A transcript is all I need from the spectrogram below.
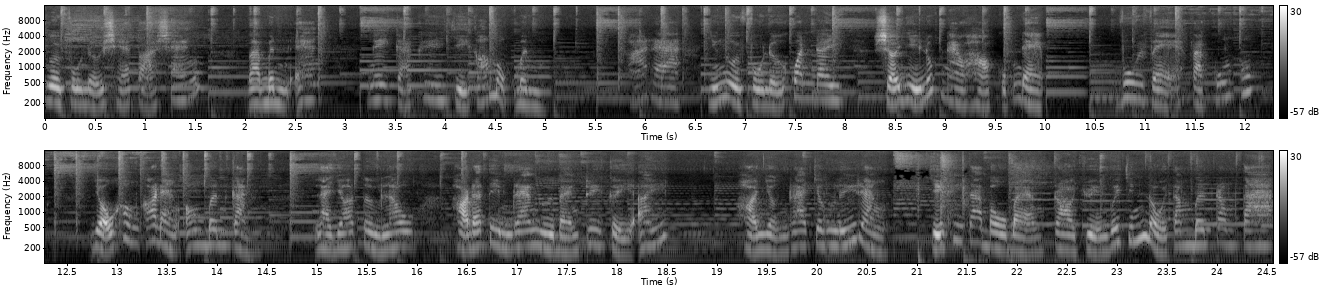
người phụ nữ sẽ tỏa sáng và bình an ngay cả khi chỉ có một mình. Hóa ra, những người phụ nữ quanh đây sở dĩ lúc nào họ cũng đẹp vui vẻ và cuốn hút. Dẫu không có đàn ông bên cạnh, là do từ lâu họ đã tìm ra người bạn tri kỷ ấy. Họ nhận ra chân lý rằng chỉ khi ta bầu bạn trò chuyện với chính nội tâm bên trong ta,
